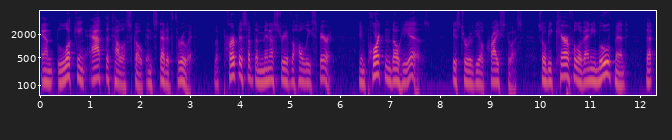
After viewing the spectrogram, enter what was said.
and looking at the telescope instead of through it? The purpose of the ministry of the Holy Spirit, important though he is, is to reveal Christ to us. So be careful of any movement that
